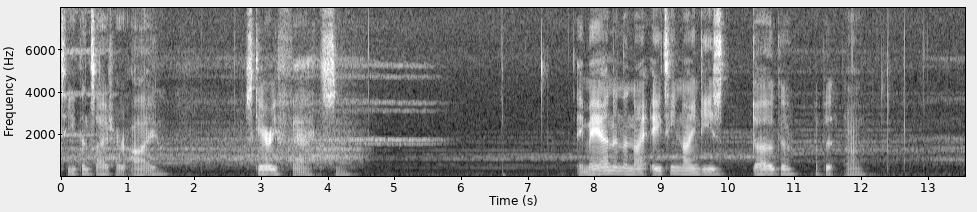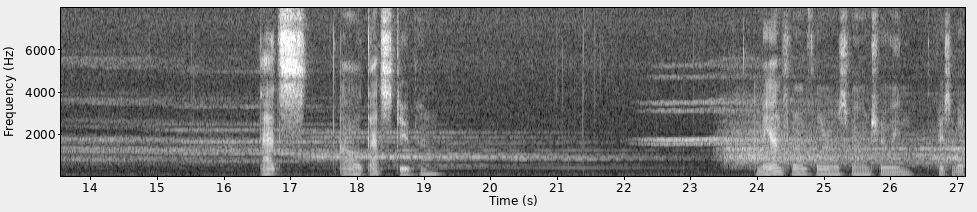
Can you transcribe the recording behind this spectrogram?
Teeth inside her eye. Scary facts. A man in the 1890s dug a bit. Uh, That's... Oh, that's stupid. A man from Florida was found chewing the face of a...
